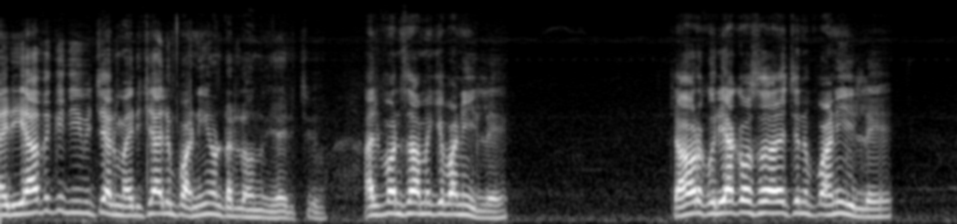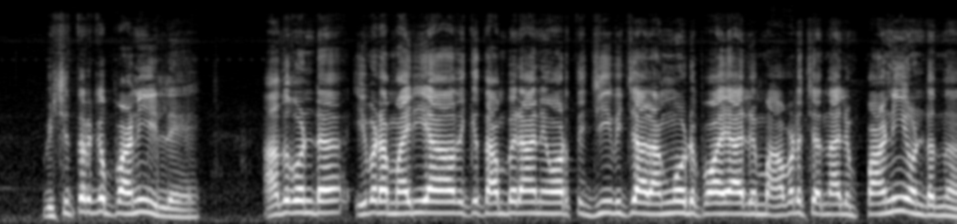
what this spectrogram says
മര്യാദയ്ക്ക് ജീവിച്ചാൽ മരിച്ചാലും പണിയുണ്ടല്ലോ എന്ന് വിചാരിച്ചു. അൽഫോൻസാമയ്ക്ക് പണിയില്ലേ? ചാവറ കുര്യാക്കോസാരച്ചന് പണിയില്ലേ? വിശുദ്ധർക്ക് പണിയില്ലേ? അതുകൊണ്ട് ഇവിടെ മര്യാദയ്ക്ക് തമ്പുരാനെ ഓർത്ത് ജീവിച്ചാൽ അങ്ങോട്ട് പോയാലും അവിടെ ചെന്നാലും പണിയുണ്ടെന്ന്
